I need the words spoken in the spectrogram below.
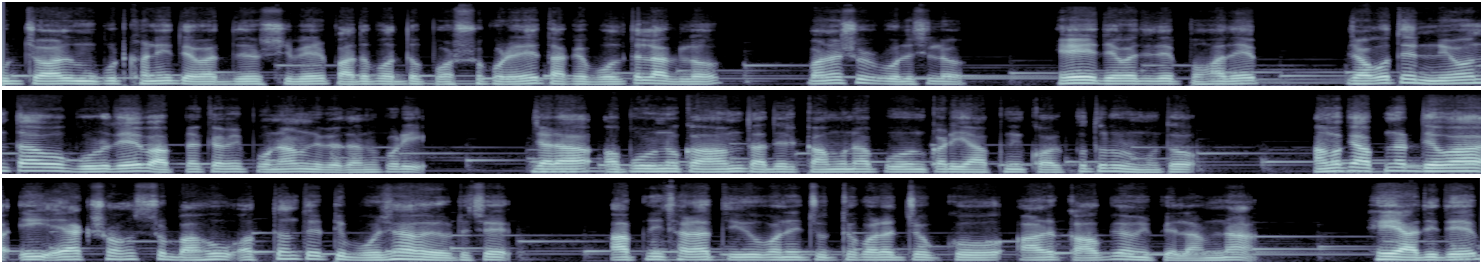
উজ্জ্বল মুকুটখানি দেবাদিদেব শিবের পাদপদ্ম স্পর্শ করে তাকে বলতে লাগল, বানাসুর, বলেছিল হে দেবাদিদেব মহাদেব, জগতের নিয়ন্তা ও গুরুদেব, আপনাকে আমি প্রণাম নিবেদন করি। যারা অপূর্ণ কাম তাদের কামনা পূরণকারী আপনি কল্পতরুর মতো। আমাকে আপনার দেওয়া এই এক সহস্র বাহু অত্যন্ত একটি বোঝা হয়ে উঠেছে। আপনি ছাড়া ত্রিভুবনে যুদ্ধ করার যোগ্য আর কাউকে আমি পেলাম না। হে আদিদেব,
